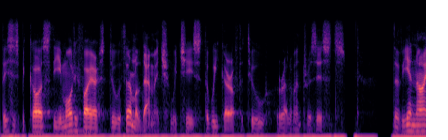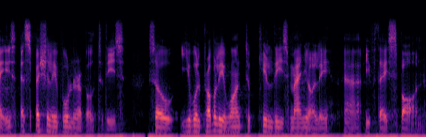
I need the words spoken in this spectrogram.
This is because the Mortifiers do thermal damage, which is the weaker of the two relevant resists. The VNI is especially vulnerable to these, so you will probably want to kill these manually uh, if they spawn.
